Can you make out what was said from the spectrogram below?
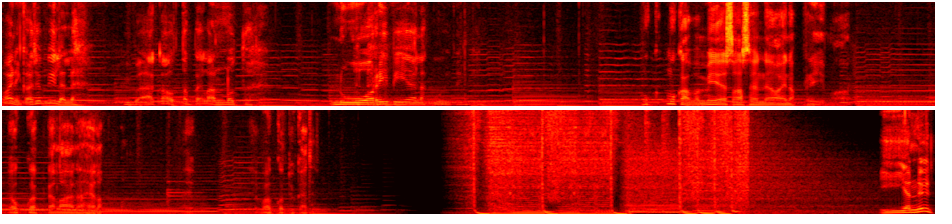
Vainikaisen Villelle hyvää kautta pelannut Nuori vielä kuitenkin. Muk- mukava mies, asenne aina priimaa. Joukkue pelaa aina helppo. Ei, ei voiko tykätä. Ja nyt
